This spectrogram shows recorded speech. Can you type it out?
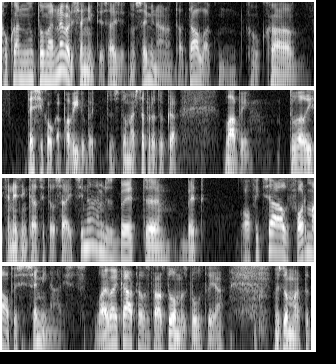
kaut kā nu, tomēr nevar saņemties, aiziet no semināra un tā tālāk. Un kaut kā esi kaut kā pa vidu, bet es tomēr sapratu, ka labi, tu vēl īsti nezini, kāds ir tavs aicinājums, bet, eh, bet oficiāli, formāli tu esi seminārists. Lai vai kā tavs tās domas būtu, ja? Es domāju, tad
